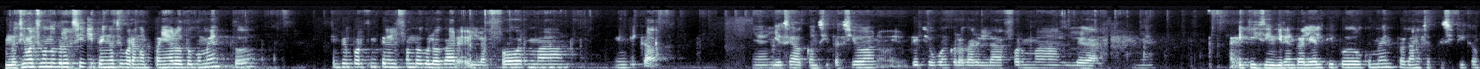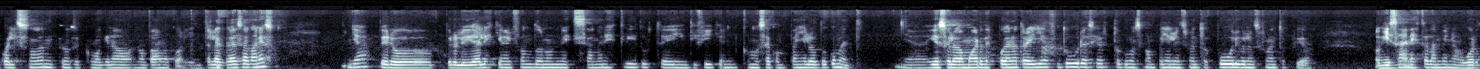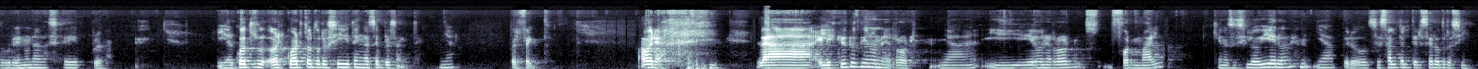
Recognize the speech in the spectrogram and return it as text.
Cuando decimos el segundo otro sí, téngase por acompañar los documentos. Siempre importante en el fondo colocar en la forma indicado. ¿ya? ya sea con citación, de hecho pueden colocar en la forma legal. ¿ya? Hay que distinguir en realidad el tipo de documento, acá no se especifica cuáles son, entonces como que no, no vamos a levantar la cabeza con eso. ¿ya? Pero, pero lo ideal es que en el fondo en un examen escrito ustedes identifiquen cómo se acompañan los documentos. ¿Ya? Y eso lo vamos a ver después en otra guía futura, ¿cierto? Cómo se acompañan los instrumentos públicos, los instrumentos privados. O quizás en esta también, no me acuerdo, pero en una de prueba. Y al, cuarto, al cuarto otro sí téngase presente. ¿ya? Perfecto. Ahora, la, el escrito tiene un error, ¿ya? Y es un error formal, que no sé si lo vieron, ¿ya? Pero se salta el tercer otro sí.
